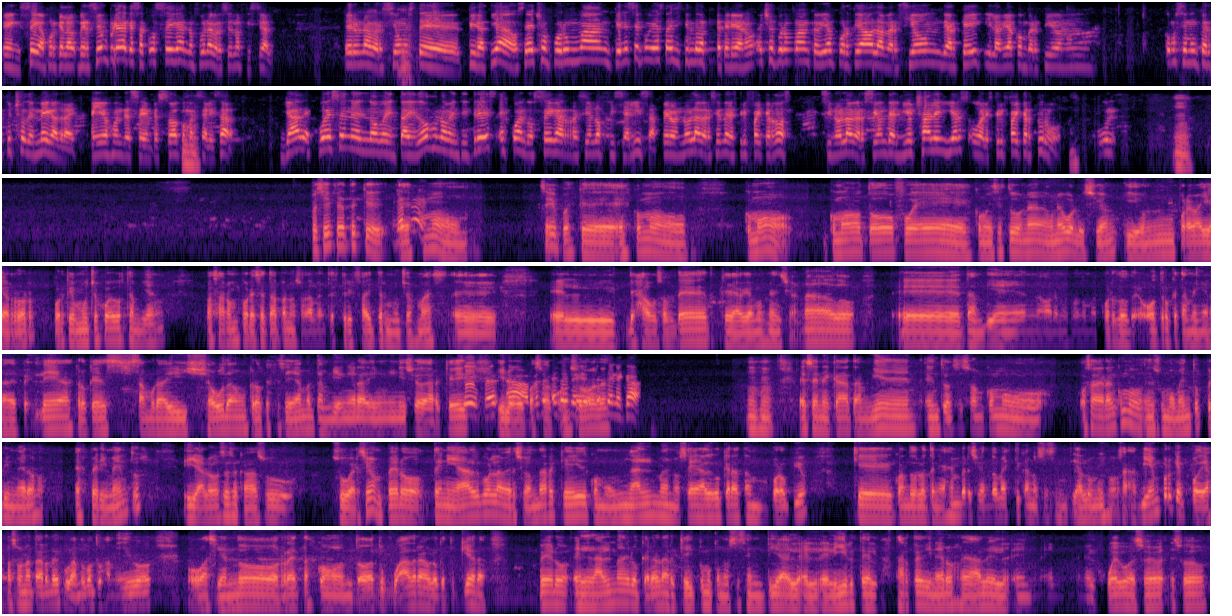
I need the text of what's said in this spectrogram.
en Sega, porque la versión primera que sacó Sega no fue una versión oficial. Era una versión este, pirateada, o sea, hecho por un man que en ese época ya estaba existiendo la piratería, ¿no? Hecho por un man que había porteado la versión de arcade y la había convertido en un, ¿cómo se llama? Un cartucho de Mega Drive. Ahí es donde se empezó a comercializar. Ya después en el 92 o 93 es cuando Sega recién lo oficializa, pero no la versión del Street Fighter 2, sino la versión del New Challengers o el Street Fighter Turbo. Mm. Pues sí, fíjate que es como... Sí, pues que es como... Como, como todo fue, como dices tú, una, una evolución y un prueba y error, porque muchos juegos también pasaron por esa etapa, no solamente Street Fighter, muchos más. Eh, el The House of Dead, que ya habíamos mencionado. Eh, también, ahora mismo no me acuerdo de otro que también era de peleas, creo que es Samurai Showdown, creo que es que se llama, también era de un inicio de arcade y luego ah, pasó a consola. SNK. SNK también, entonces son como, o sea, eran como en su momento primeros experimentos y ya luego se sacaba su, versión, pero tenía algo la versión de arcade como un alma, no sé, algo que era tan propio que cuando lo tenías en versión doméstica no se sentía lo mismo. O sea, bien porque podías pasar una tarde jugando con tus amigos o haciendo retas con toda tu cuadra o lo que tú quieras, pero el alma de lo que era el arcade como que no se sentía, el, el, irte, el gastarte dinero real en, en, el juego, eso, eso,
